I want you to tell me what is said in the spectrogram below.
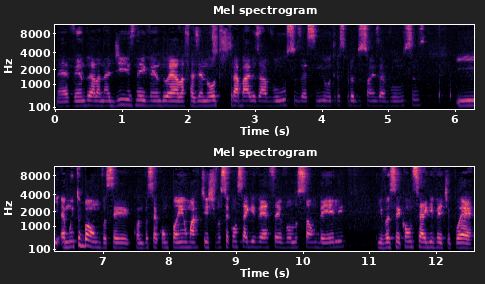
né? Vendo ela na Disney, vendo ela fazendo outros trabalhos avulsos, assim, outras produções avulsas. E é muito bom, você quando você acompanha um artista, você consegue ver essa evolução dele e você consegue ver, tipo, é,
